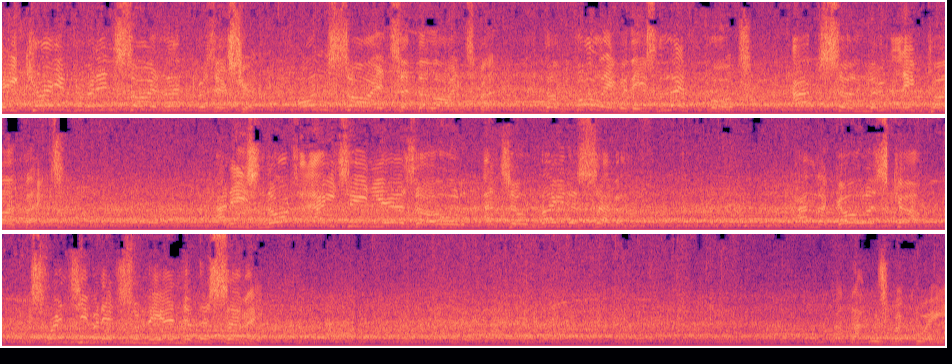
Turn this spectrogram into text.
He came from an inside left position. Onside, said the linesman. The volley with his left foot, absolutely perfect. And he's not 18 years old until May the 7th. And the goal has come 20 minutes from the end of the semi. And that was McQueen.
